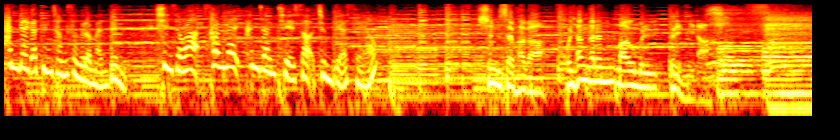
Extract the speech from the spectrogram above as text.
한결같은 정성으로 만든 신세화 설날 큰 잔치에서 준비하세요. 신세화가 고향 가는 마음을 드립니다 패션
